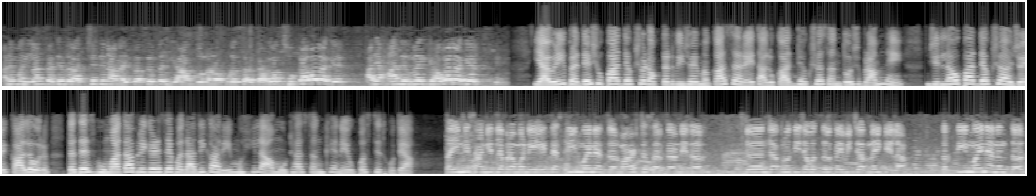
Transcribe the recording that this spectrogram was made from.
आणि महिलांसाठी जर आजचे दिन आणायचं असेल तर या आंदोलनापुढे सरकारला झुकावं लागेल आणि हा निर्णय घ्यावा लागेल. यावेळी प्रदेश उपाध्यक्ष डॉक्टर विजय मकासरे तालुकाध्यक्ष संतोष ब्राह्मणे जिल्हा उपाध्यक्ष अजय कालोर तसेच भूमाता ब्रिगेडचे पदाधिकारी महिला मोठ्या संख्येने उपस्थित होत्या. ताईंनी सांगितल्याप्रमाणे येत्या तीन महिन्यात जर महाराष्ट्र सरकारने जर जनजागृतीच्या बद्दल काही विचार नाही केला तर तीन महिन्यानंतर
